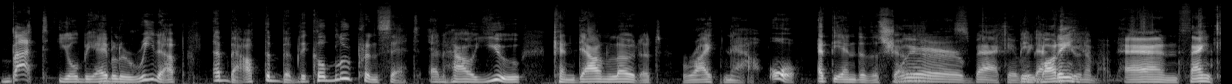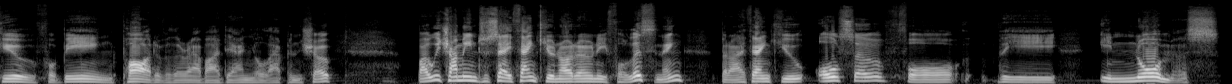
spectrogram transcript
but you'll be able to read up about the biblical blueprint set and how you can download it right now. Or at the end of the show. We're back, everybody. Be back and thank you for being part of the Rabbi Daniel Lapin Show. By which I mean to say thank you not only for listening, but I thank you also for the enormous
